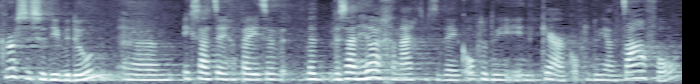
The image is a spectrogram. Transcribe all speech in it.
cursussen die we doen. Ehm, ik zei tegen Peter, we, we zijn heel erg geneigd om te denken of dat doe je in de kerk of dat doe je aan tafel.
